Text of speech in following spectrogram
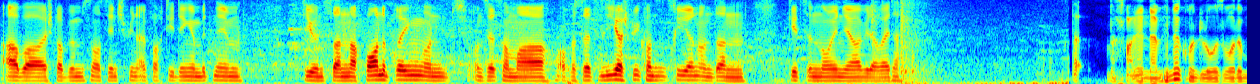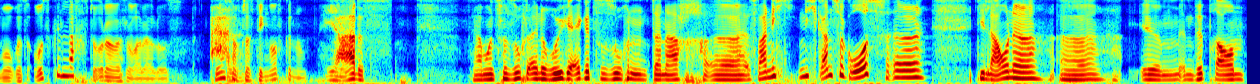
Aber ich glaube, wir müssen aus den Spielen einfach die Dinge mitnehmen, die uns dann nach vorne bringen und uns jetzt nochmal auf das letzte Ligaspiel konzentrieren. Und dann geht es im neuen Jahr wieder weiter. Was war denn da im Hintergrund los? Wurde Moritz ausgelacht oder was war da los? Du hast Ah, doch das Ding aufgenommen. Ja, das. Wir haben uns versucht, eine ruhige Ecke zu suchen. Danach, äh, es war nicht, nicht ganz so groß, äh, die Laune äh, im, im VIP-Raum,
